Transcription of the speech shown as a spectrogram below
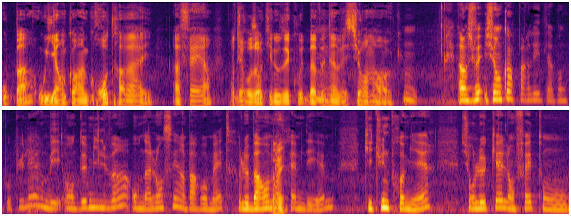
ou pas, où il y a encore un gros travail à faire pour dire aux gens qui nous écoutent, bah, mmh. venez investir au Maroc? Mmh. Alors, je vais, je vais, encore parler de la Banque Populaire, mais en 2020, on a lancé un baromètre, le baromètre oui. MDM, qui est une première, sur lequel, en fait, on,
